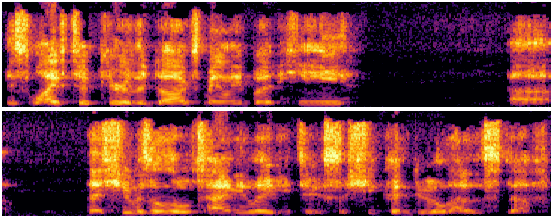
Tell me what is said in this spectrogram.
his wife took care of the dogs mainly, but he, uh, that she was a little tiny lady too, so she couldn't do a lot of the stuff.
